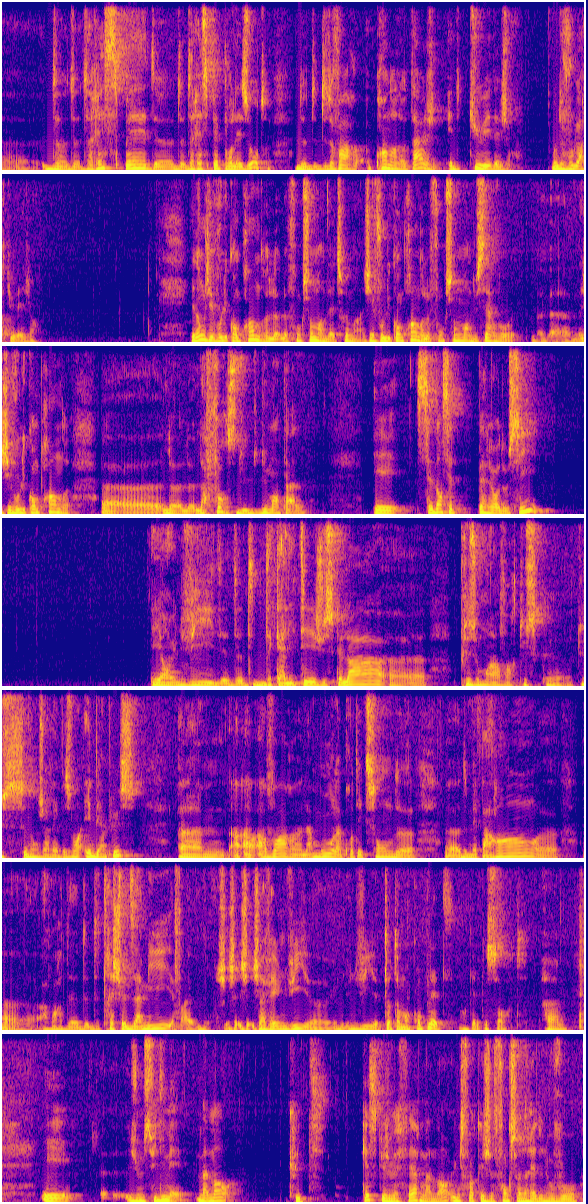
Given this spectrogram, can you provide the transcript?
de, respect, de, respect pour les autres, de, devoir prendre en otage et de tuer des gens, ou de vouloir tuer les gens? Et donc j'ai voulu comprendre le, fonctionnement de l'être humain, j'ai voulu comprendre le fonctionnement du cerveau, j'ai voulu comprendre la force du, mental. Et c'est dans cette période aussi ayant une vie de, qualité jusque-là, euh, plus ou moins avoir tout ce, dont j'avais besoin et bien plus. Euh, avoir l'amour, la protection euh, de mes parents, avoir de, très chouettes amis. Enfin, j'avais une vie, une, vie totalement complète en quelque sorte. et je me suis dit, mais maman, quitte. Qu'est-ce que je vais faire maintenant une fois que je fonctionnerai de nouveau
